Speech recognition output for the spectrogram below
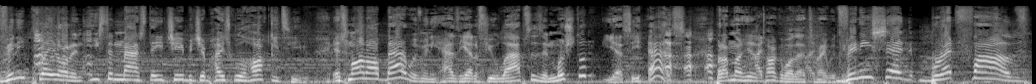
Vinny played on an Eastern Mass State Championship high school hockey team. It's not all bad with Vinny. Has he had a few lapses and mushed them? Yes, he has. But I'm not here to talk about that tonight with you. Vinny said Brett Favre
